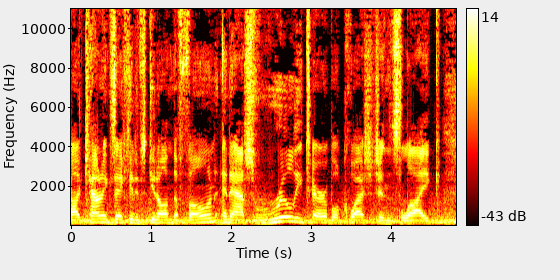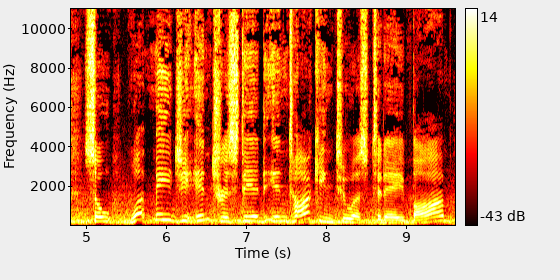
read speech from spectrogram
uh, account executives get on the phone and ask really terrible questions like, So, what made you interested in talking to us today, Bob?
